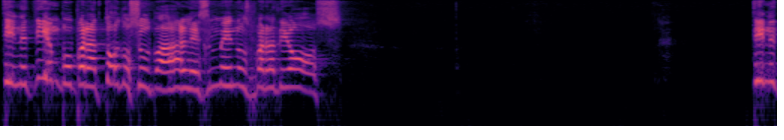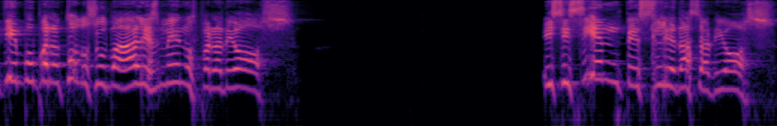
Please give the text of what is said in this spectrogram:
Tiene tiempo para todos sus baales, menos para Dios. Tiene tiempo para todos sus baales, menos para Dios. Y si sientes, le das a Dios.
